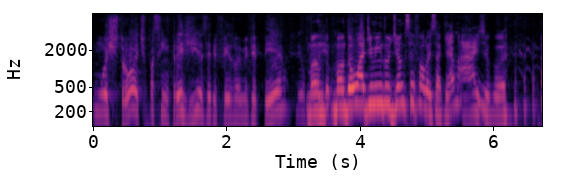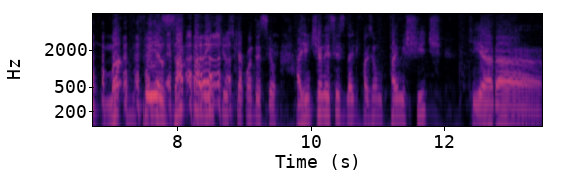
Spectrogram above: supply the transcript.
mostrou, tipo assim, em três dias ele fez um MVP, Mandou, mandou um admin do Django e você falou: Isso aqui é mágico. Ma- Foi exatamente isso que aconteceu. A gente tinha necessidade de fazer um timesheet que era.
